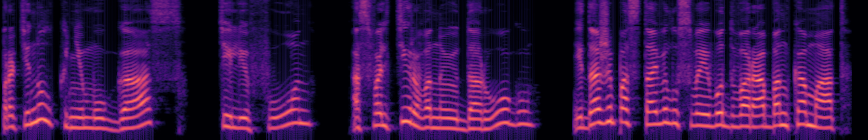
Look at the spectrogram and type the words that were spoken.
протянул к нему газ, телефон, асфальтированную дорогу, и даже поставил у своего двора банкомат,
